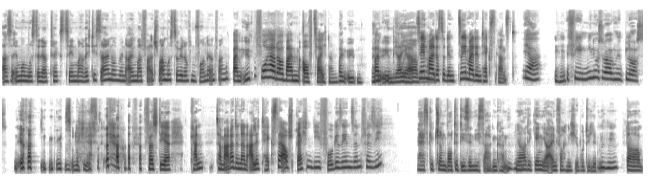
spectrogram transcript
Also immer musste der Text zehnmal richtig sein und wenn einmal falsch war, musste wieder von vorne anfangen. Beim Üben vorher oder beim Aufzeichnen? Beim Üben. Beim Üben. ja, vorher. ja. Zehnmal, dass du den, zehnmal den Text kannst. ja. Mhm. Ist wie ein Minus oder ein Plus. Ja, Minus oder Plus. Verstehe. Kann Tamara denn dann alle Texte auch sprechen, die vorgesehen sind für sie? Ja, es gibt schon Worte, die sie nicht sagen kann. Mhm. Ja, die gehen ja einfach nicht über die Lippen. Mhm. Da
